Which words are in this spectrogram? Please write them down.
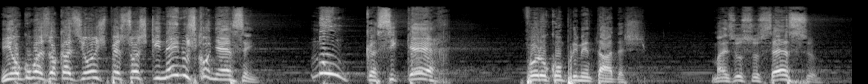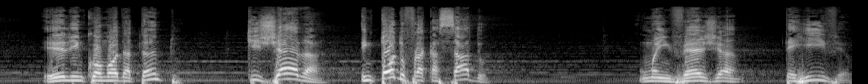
em algumas ocasiões, pessoas que nem nos conhecem, nunca sequer foram cumprimentadas. Mas o sucesso, ele incomoda tanto que gera em todo fracassado uma inveja terrível,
